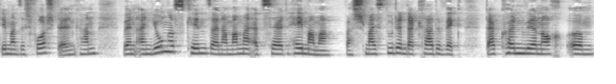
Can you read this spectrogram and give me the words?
den man sich vorstellen kann, wenn ein junges Kind seiner Mama erzählt, hey Mama, was schmeißt du denn da gerade weg? Da können wir noch ähm,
